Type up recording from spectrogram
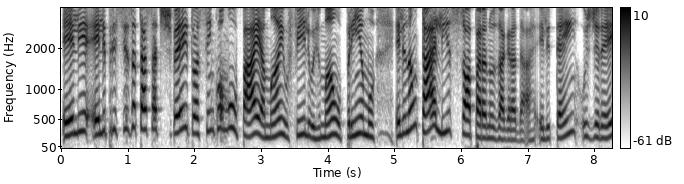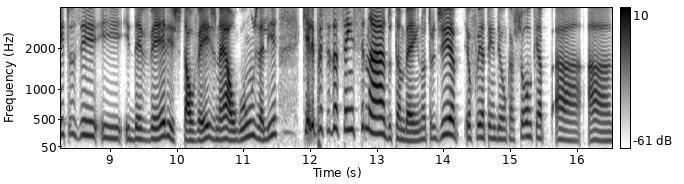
Ele, ele precisa estar satisfeito, assim como o pai, a mãe, o filho, o irmão, o primo. Ele não está ali só para nos agradar. Ele tem os direitos e, e- e deveres, talvez, né? Alguns ali, que ele precisa ser ensinado também. No outro dia, eu fui atender um cachorro que a, a- a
